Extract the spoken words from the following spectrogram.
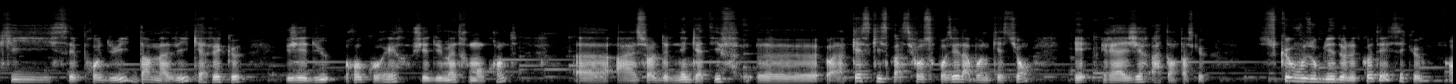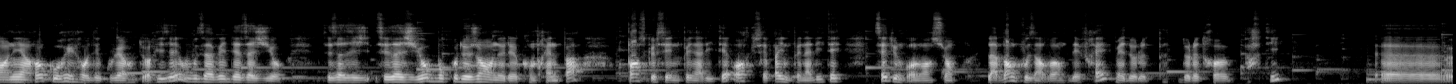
qui s'est produit dans ma vie qui a fait que j'ai dû recourir, j'ai dû mettre mon compte à un solde négatif. Euh, voilà, qu'est-ce qui se passe? Il faut se poser la bonne question et réagir à temps. Parce que ce que vous oubliez de l'autre côté, c'est que en ayant recourir au découvert autorisé, vous avez des agios. Ces, agios, beaucoup de gens ne les comprennent pas. pense que c'est une pénalité, or ce n'est pas une pénalité, c'est une convention. La banque vous invente des frais, mais de l'autre partie, euh,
